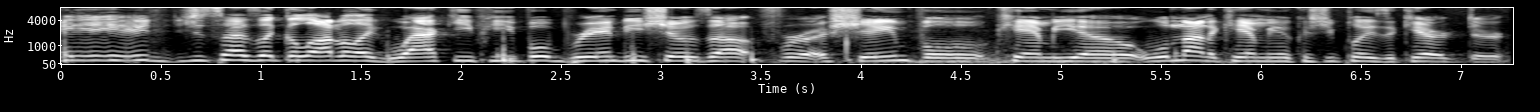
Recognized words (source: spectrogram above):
it, just has like a lot of like wacky people brandy shows up for a shameful cameo well not a cameo because she plays a character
